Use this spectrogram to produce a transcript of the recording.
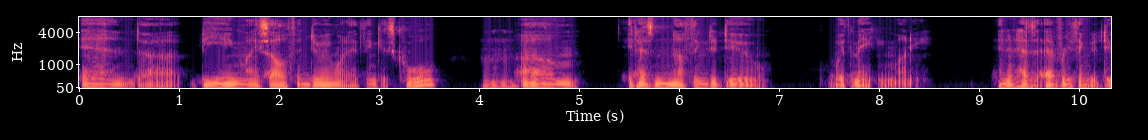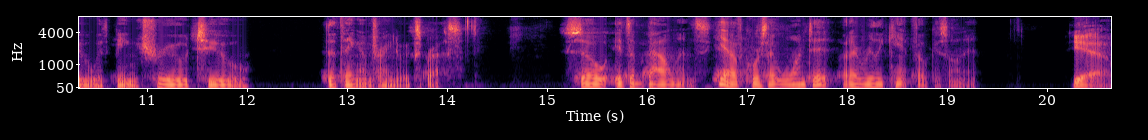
and uh, being myself and doing what I think is cool, hmm um, it has nothing to do with making money. And it has everything to do with being true to the thing I'm trying to express. So it's a balance. Yeah, of course I want it, but I really can't focus on it. Yeah.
